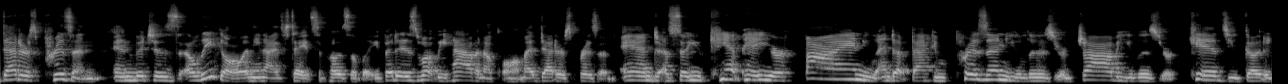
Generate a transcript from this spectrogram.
debtor's prison, and which is illegal in the United States, supposedly, but it is what we have in Oklahoma, a debtor's prison. And uh, so you can't pay your fine, you end up back in prison, you lose your job, you lose your kids, you go to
